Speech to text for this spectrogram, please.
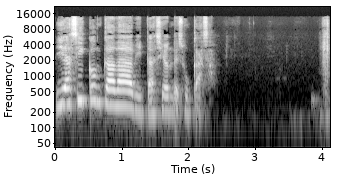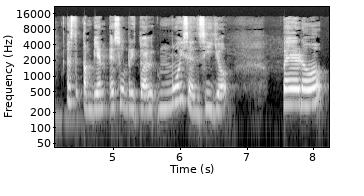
y así con cada habitación de su casa. Este también es un ritual muy sencillo, pero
